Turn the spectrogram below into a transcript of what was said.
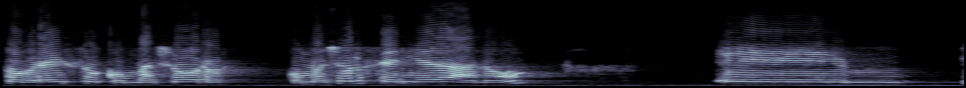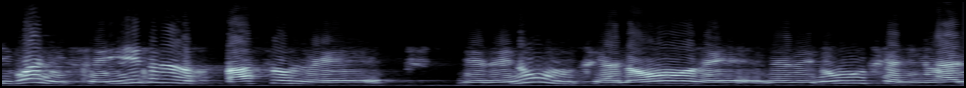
sobre eso con mayor con mayor seriedad, ¿no? Eh, y bueno, y seguir los pasos de, de denuncia, ¿no? De, denuncia a nivel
